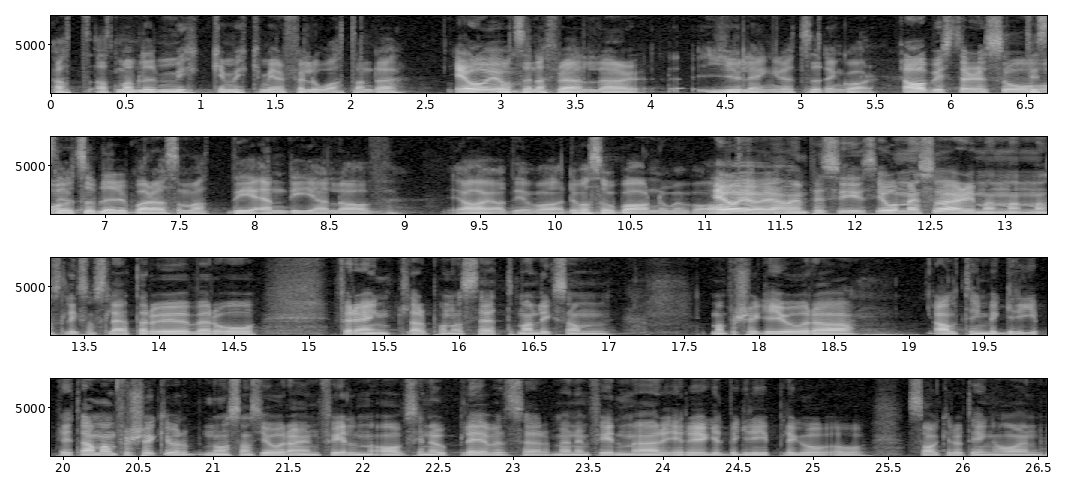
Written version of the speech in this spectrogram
Att, att man blir mycket, mycket mer förlåtande jo, jo. mot sina föräldrar ju längre tiden går. Ja, visst är det så. Till slut så blir det bara som att det är en del av, ja ja, det var, det var så barndomen var. Ja, typ. ja, ja, men precis. Jo, men så är det. Man, man, man liksom slätar över och förenklar på något sätt. Man liksom, man försöker göra allting begripligt. Ja, man försöker någonstans göra en film av sina upplevelser, men en film är i regel begriplig och, och saker och ting har en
